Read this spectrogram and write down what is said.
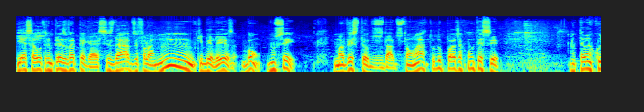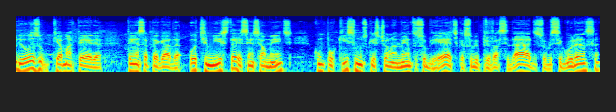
e essa outra empresa vai pegar esses dados e falar: hum, que beleza. Bom, não sei. Uma vez que todos os dados estão lá, tudo pode acontecer. Então é curioso que a matéria tem essa pegada otimista, essencialmente, com pouquíssimos questionamentos sobre ética, sobre privacidade, sobre segurança,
